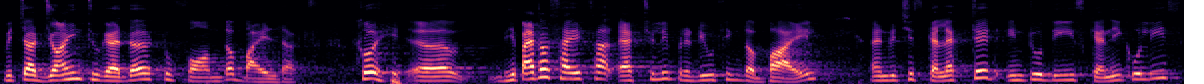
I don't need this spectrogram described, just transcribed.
which are joined together to form the bile ducts. So, uh, hepatocytes are actually producing the bile and which is collected into these canicules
